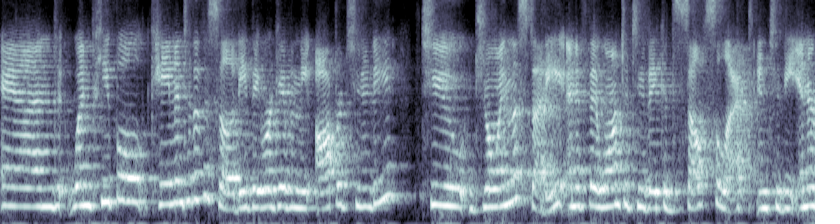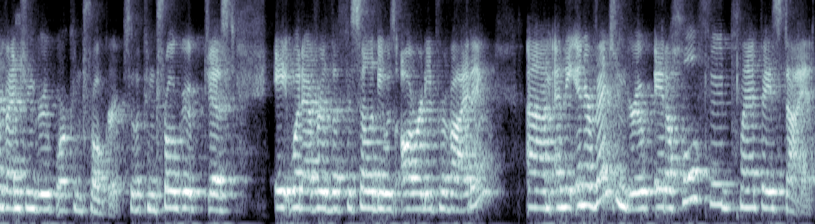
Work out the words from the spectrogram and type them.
And when people came into the facility, they were given the opportunity to join the study. And if they wanted to, they could self select into the intervention group or control group. So the control group just ate whatever the facility was already providing. Um, and the intervention group ate a whole food plant based diet.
